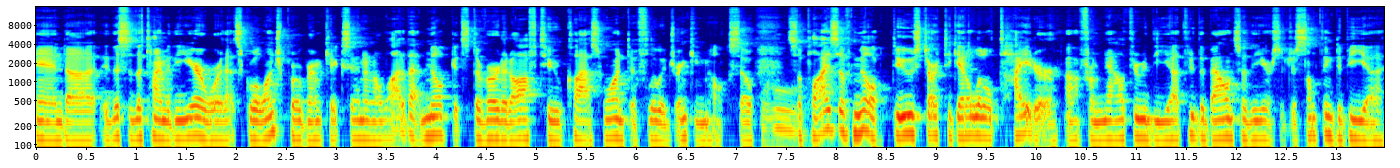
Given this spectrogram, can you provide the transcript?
And uh, this is the time of the year where that school lunch program kicks in, and a lot of that milk gets diverted off to class one to fluid drinking milk. So Ooh. supplies of milk do start to get a little tighter uh, from now through the uh, through the balance of the year. So just something to be uh,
